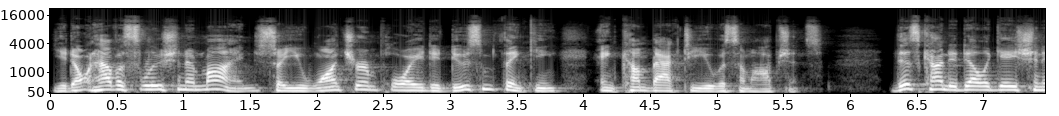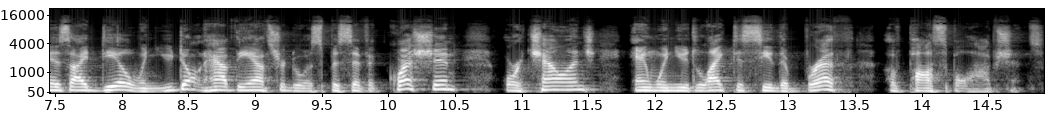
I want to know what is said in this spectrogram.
You don't have a solution in mind, so you want your employee to do some thinking and come back to you with some options. This kind of delegation is ideal when you don't have the answer to a specific question or challenge and when you'd like to see the breadth of possible options.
